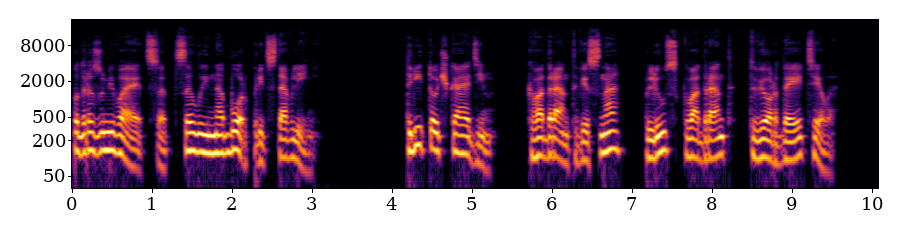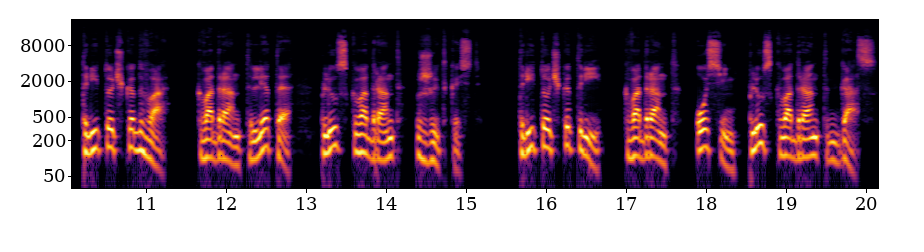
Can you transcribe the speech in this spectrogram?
подразумевается целый набор представлений. 3.1. Квадрант весна плюс квадрант твердое тело. 3.2 квадрант лето плюс квадрант жидкость. 3.3 квадрант осень плюс квадрант газ.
